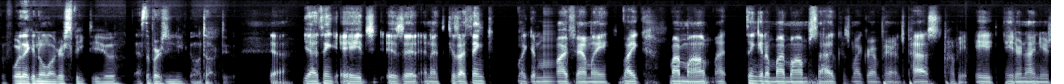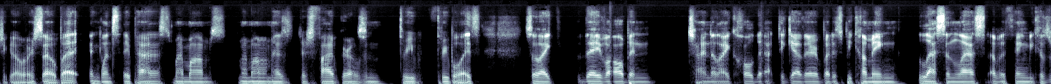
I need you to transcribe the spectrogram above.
before they can no longer speak to you. That's the person you need to go and talk to. Yeah. Yeah. I think age is it. And I, cause I think like in my family, like my mom, I, thinking of my mom's side, because my grandparents passed probably eight, eight or nine years ago or so. But, and once they passed, my mom's, my mom has, there's five girls and three, three boys. So like they've all been trying to like hold that together, but it's becoming less and less of a thing because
